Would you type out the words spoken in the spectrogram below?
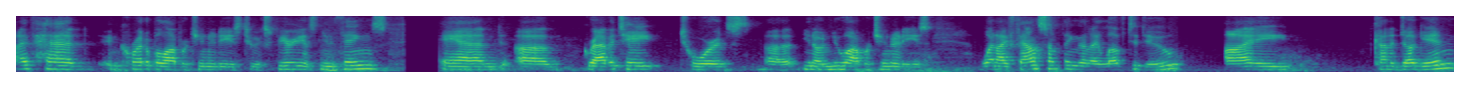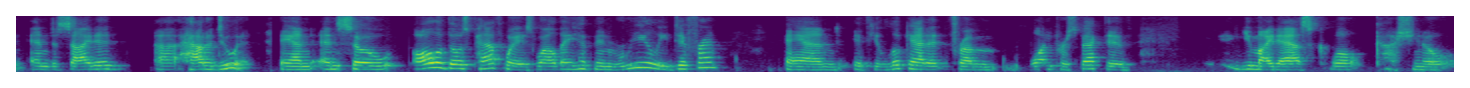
I've had incredible opportunities to experience new things and um, gravitate towards uh, you know new opportunities. When I found something that I love to do, I kind of dug in and decided uh, how to do it. And and so all of those pathways, while they have been really different, and if you look at it from one perspective, you might ask, well, gosh, you know,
